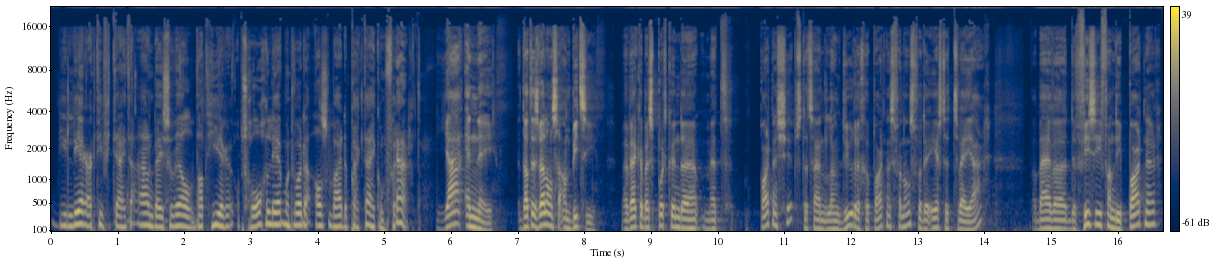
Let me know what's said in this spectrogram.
die leeractiviteiten aan bij zowel wat hier op school geleerd moet worden als waar de praktijk om vraagt? Ja en nee. Dat is wel onze ambitie. Wij werken bij sportkunde met partnerships. Dat zijn langdurige partners van ons voor de eerste twee jaar. Waarbij we de visie van die partner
